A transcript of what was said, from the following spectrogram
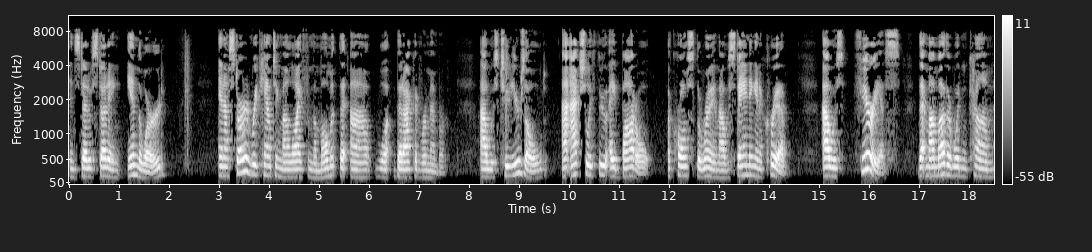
instead of studying in the Word, and I started recounting my life from the moment that I what, that I could remember. I was two years old. I actually threw a bottle across the room. I was standing in a crib. I was furious that my mother wouldn't come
